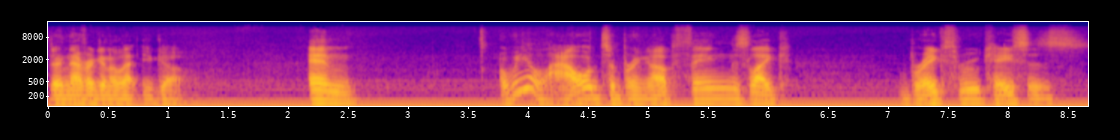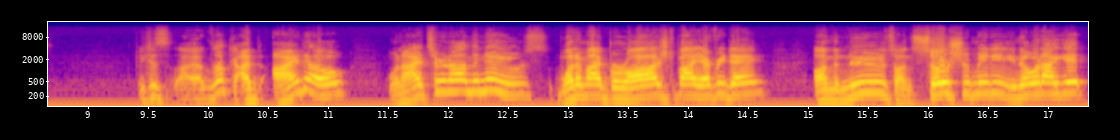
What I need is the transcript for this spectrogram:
They're never going to let you go. And are we allowed to bring up things like breakthrough cases? Because, uh, look, I, I know when I turn on the news, what am I barraged by every day? On the news, on social media, you know what I get?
